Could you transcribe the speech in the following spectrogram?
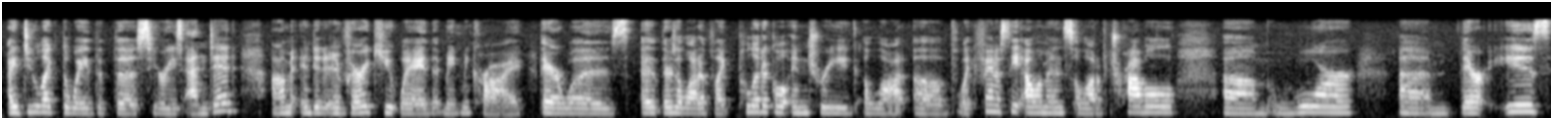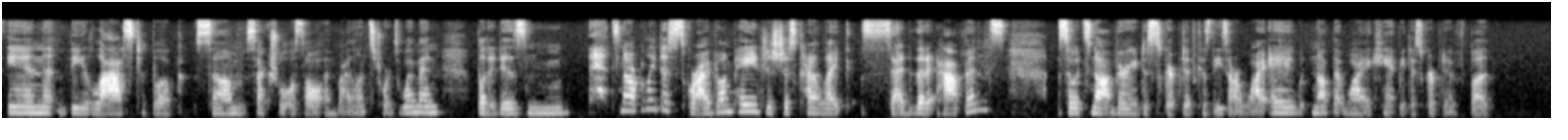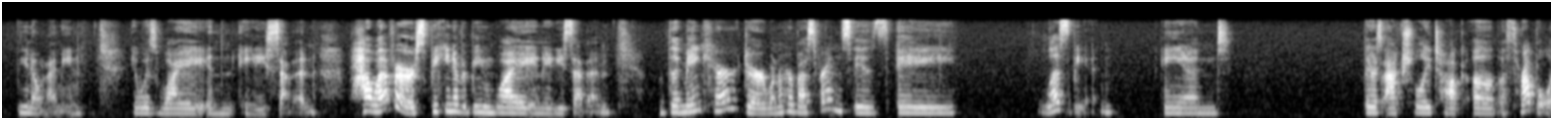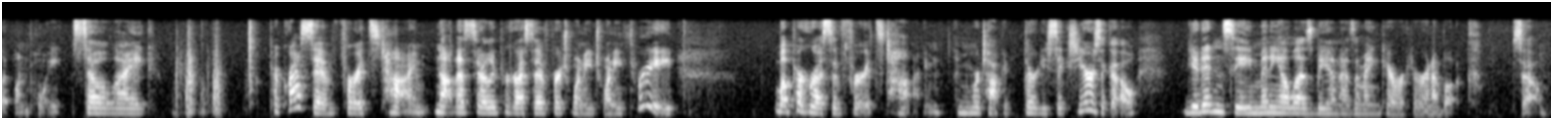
I do like the way that the series ended. Um, it ended in a very cute way that made me cry. There was, a, there's a lot of like political intrigue, a lot of like fantasy elements, a lot of travel, um, war. Um, there is in the last book some sexual assault and violence towards women, but it is, it's not really described on page. It's just kind of like said that it happens. So it's not very descriptive because these are YA. Not that YA can't be descriptive, but you know what I mean. It was YA in 87. However, speaking of it being YA in 87, the main character, one of her best friends, is a lesbian. And there's actually talk of a throuple at one point. So like progressive for its time, not necessarily progressive for 2023, but progressive for its time. I mean, we're talking 36 years ago. You didn't see many a lesbian as a main character in a book. So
